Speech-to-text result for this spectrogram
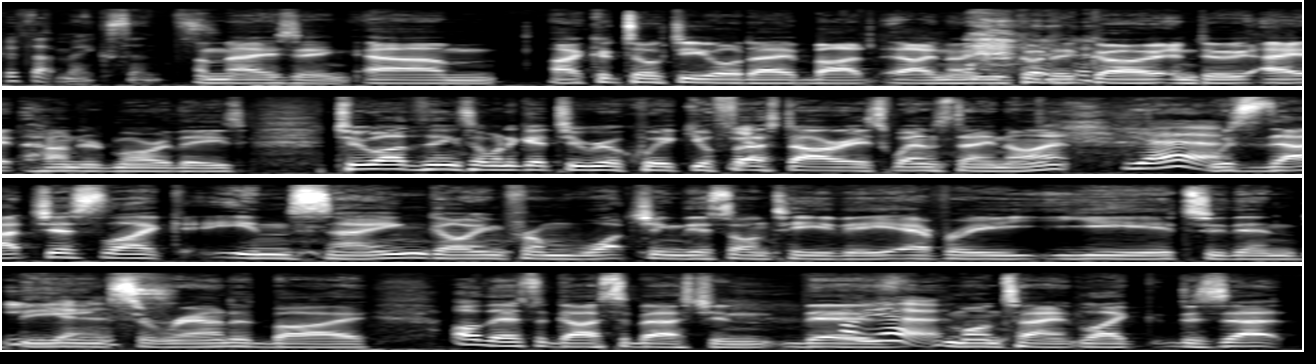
if that makes sense Amazing. Um, I could talk to you all day, but I know you've got to go and do 800 more of these. Two other things I want to get to real quick. Your first ARIA is Wednesday night. Yeah. Was that just like insane going from watching this on TV every year to then being Yes. surrounded by, oh, there's the Guy Sebastian, there's yeah. Montaigne. Like, does that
